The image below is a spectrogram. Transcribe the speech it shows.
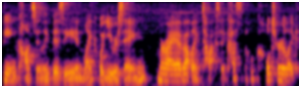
being constantly busy and like what you were saying mariah about like toxic hustle culture like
